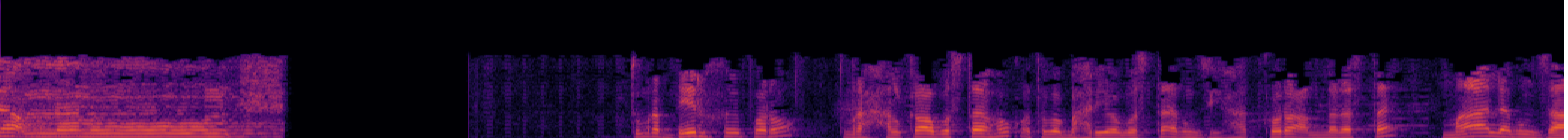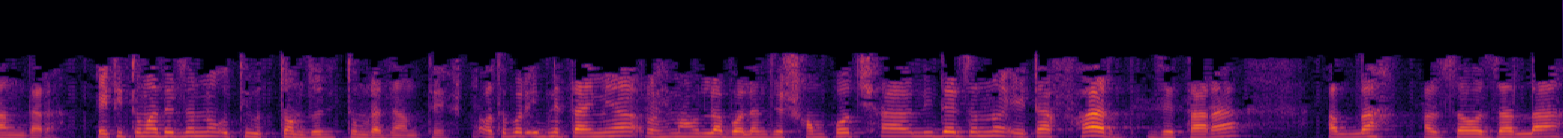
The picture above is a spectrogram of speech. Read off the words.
تعلمون তোমরা বের হয়ে পড়ো তোমরা হালকা অবস্থায় হোক অথবা ভারী অবস্থা এবং জিহাদ করো আল্লাহ রাস্তায়, মাল এবং জান দ্বারা। এটি তোমাদের জন্য অতি উত্তম যদি তোমরা জানতে। অথবা ইবনে তাইমিয়া রহিমাউল্লাহ বলেন যে, সম্পদশালীদের জন্য এটা ফার্দ যে তারা আল্লাহ আজাল্লাহ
